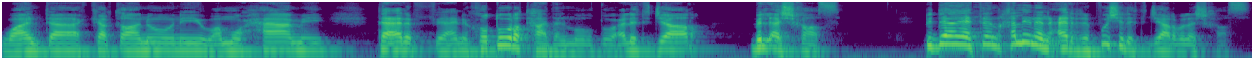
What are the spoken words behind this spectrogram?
وأنت كقانوني ومحامي تعرف يعني خطورة هذا الموضوع الاتجار بالأشخاص. بداية خلينا نعرف وش الاتجار بالأشخاص؟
